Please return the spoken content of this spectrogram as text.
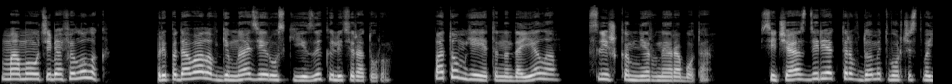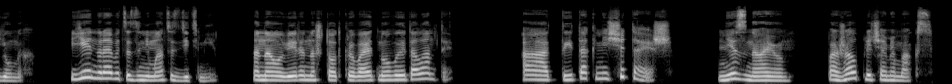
Мама у тебя филолог? Преподавала в гимназии русский язык и литературу. Потом ей это надоело, слишком нервная работа. Сейчас директор в Доме творчества юных. Ей нравится заниматься с детьми. Она уверена, что открывает новые таланты. «А ты так не считаешь?» «Не знаю», — пожал плечами Макс.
